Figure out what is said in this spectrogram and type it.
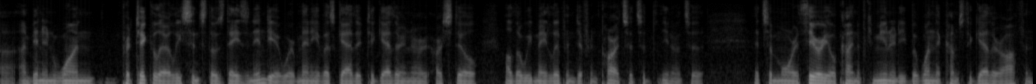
Uh, I've been in one particularly since those days in India, where many of us gathered together and are, are still, although we may live in different parts. It's a you know it's a it's a more ethereal kind of community, but one that comes together often.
